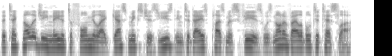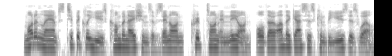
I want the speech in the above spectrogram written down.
The technology needed to formulate gas mixtures used in today's plasma spheres was not available to Tesla. Modern lamps typically use combinations of xenon, krypton and neon, although other gases can be used as well.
